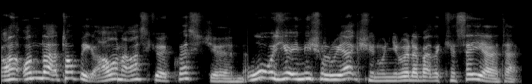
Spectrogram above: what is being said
Uh, on that topic, I want to ask you a question. What was your initial reaction when you read about the Kaseya attack?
